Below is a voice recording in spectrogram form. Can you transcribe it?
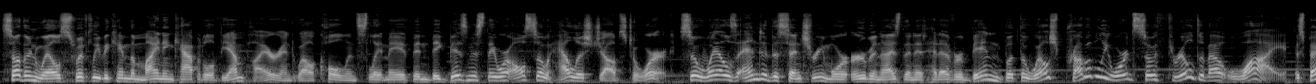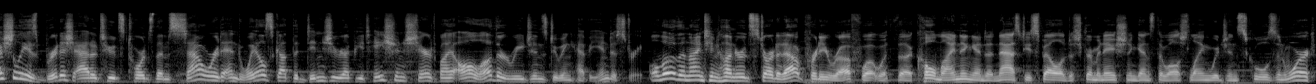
Southern Wales swiftly became the mining capital of the empire, and while coal and slate may have been big business, they were also hellish jobs to work. So Wales ended the century more urbanized than it had ever been, but the Welsh probably weren't so thrilled about why, especially as British attitudes towards them soured and Wales Wales got the dingy reputation shared by all other regions doing heavy industry. Although the 1900s started out pretty rough, what with the coal mining and a nasty spell of discrimination against the Welsh language in schools and work,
